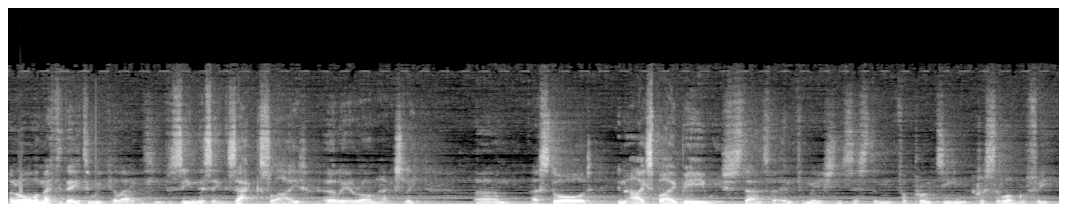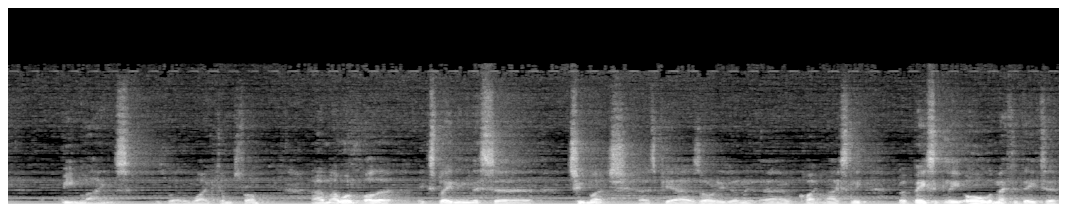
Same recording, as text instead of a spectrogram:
and all the metadata we collect, you've seen this exact slide earlier on actually, um, are stored in ISPyB, which stands for Information System for Protein Crystallography Beamlines, is where the Y comes from. Um, I won't bother explaining this uh, too much, as Pierre has already done it uh, quite nicely, but basically all the metadata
